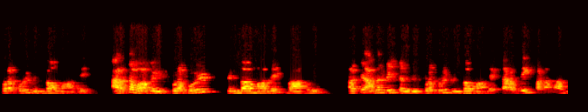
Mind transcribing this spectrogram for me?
புறப்பொருள் வெண்பாமாலை அரச வாகை புறப்பொருள் வெண்பா மாலை வாகை. அடுத்து அதனுடைய கல்வி புறப்பொருள் வெண்பா மாலை கரந்தை படலாம்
